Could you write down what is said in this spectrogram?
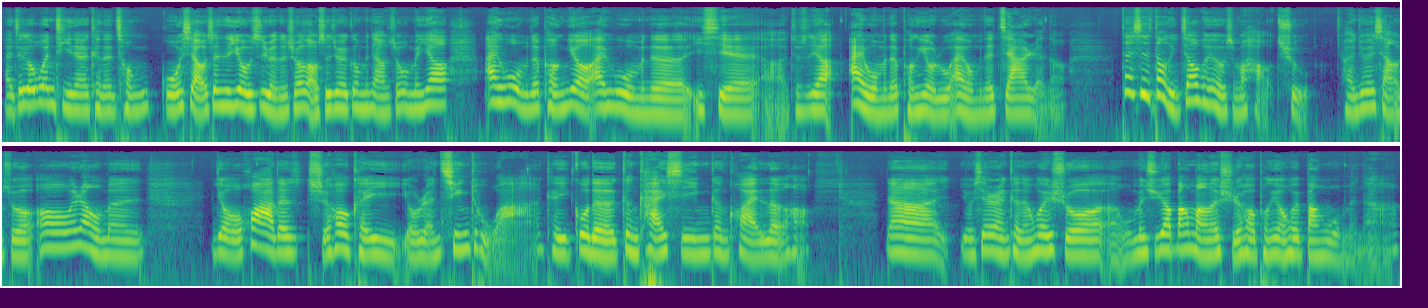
哎，这个问题呢，可能从国小甚至幼稚园的时候，老师就会跟我们讲说，我们要爱护我们的朋友，爱护我们的一些啊、就是要爱我们的朋友如爱我们的家人啊。但是，到底交朋友有什么好处？好像就会想说，哦，会让我们有话的时候可以有人倾吐啊，可以过得更开心、更快乐哈。那有些人可能会说，呃，我们需要帮忙的时候，朋友会帮我们啊，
